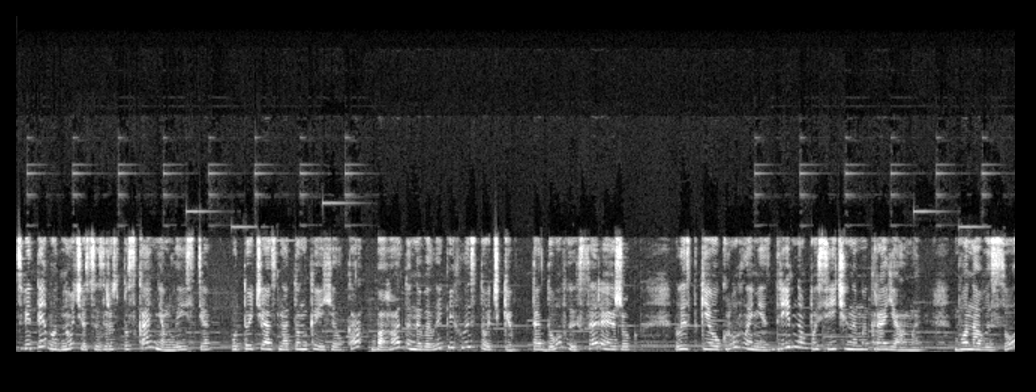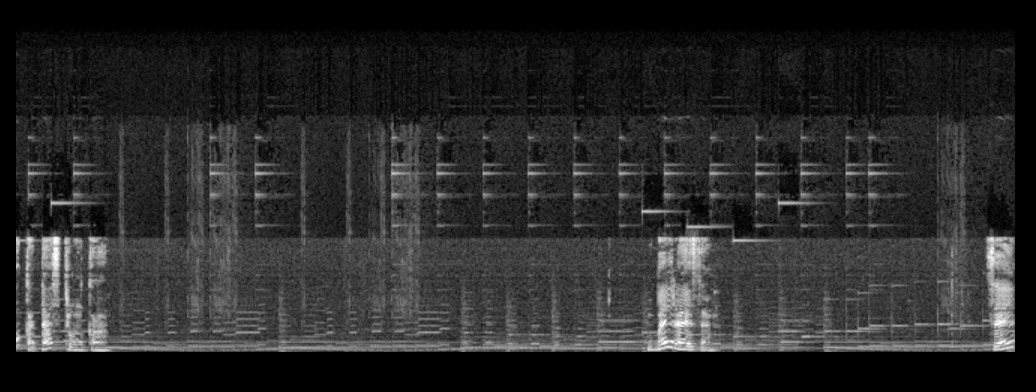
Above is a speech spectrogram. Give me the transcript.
Цвіте водночас із розпусканням листя. У той час на тонких гілках багато невеликих листочків та довгих сережок. Листки округлені з дрібно посіченими краями. Вона висока та струнка. Береза Це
